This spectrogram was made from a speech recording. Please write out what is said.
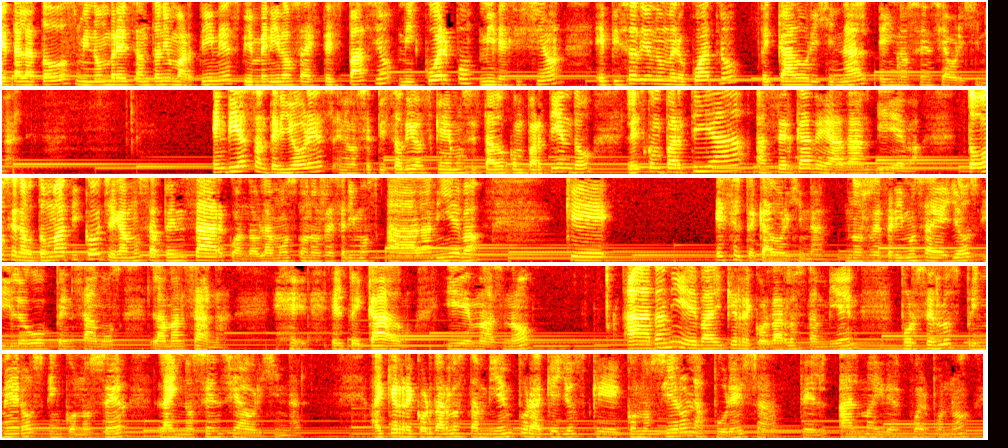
¿Qué tal a todos? Mi nombre es Antonio Martínez. Bienvenidos a este espacio, Mi cuerpo, mi decisión, episodio número 4, pecado original e inocencia original. En días anteriores, en los episodios que hemos estado compartiendo, les compartía acerca de Adán y Eva. Todos en automático llegamos a pensar, cuando hablamos o nos referimos a Adán y Eva, que es el pecado original. Nos referimos a ellos y luego pensamos la manzana, el pecado y demás, ¿no? A Adán y Eva hay que recordarlos también por ser los primeros en conocer la inocencia original. Hay que recordarlos también por aquellos que conocieron la pureza del alma y del cuerpo, ¿no?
